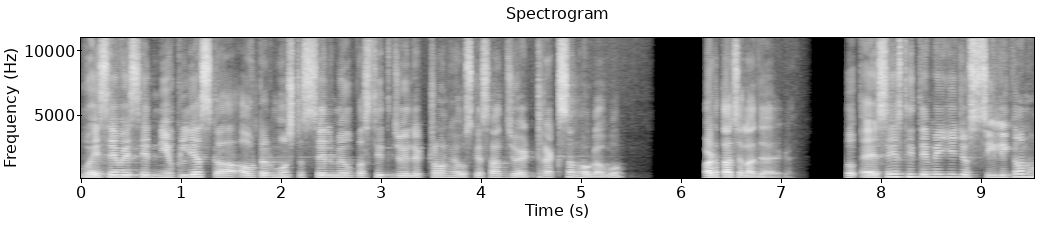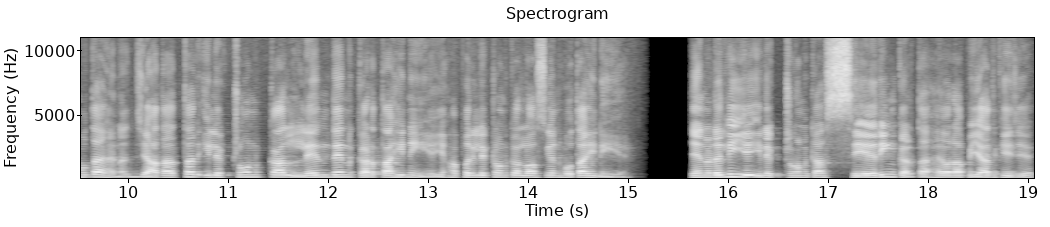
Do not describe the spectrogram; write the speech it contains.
वैसे वैसे न्यूक्लियस का आउटर मोस्ट सेल में उपस्थित जो इलेक्ट्रॉन है, उसके साथ जो अट्रैक्शन होगा वो बढ़ता चला जाएगा। तो ऐसी स्थिति में ये जो सिलिकॉन होता है ना, ज़्यादातर इलेक्ट्रॉन का लेन देन करता ही नहीं है। यहाँ पर इलेक्ट्रॉन का लॉस गेन होता ही नहीं है। जनरली ये इलेक्ट्रॉन का शेयरिंग करता है और आप याद कीजिए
